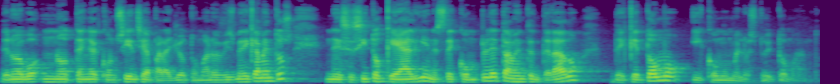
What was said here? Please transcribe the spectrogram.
de nuevo no tenga conciencia para yo tomar mis medicamentos, necesito que alguien esté completamente enterado de qué tomo y cómo me lo estoy tomando.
